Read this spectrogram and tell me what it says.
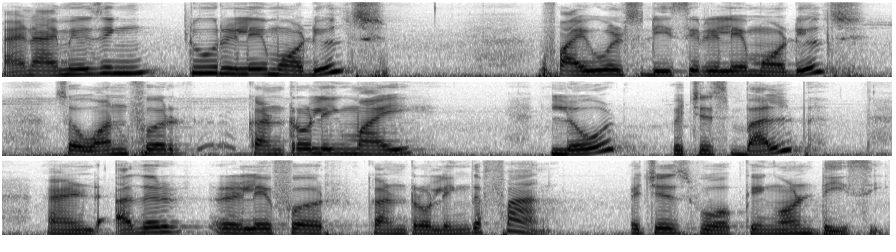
and I'm using two relay modules 5 volts DC relay modules. So one for controlling my load which is bulb and other relay for controlling the fan which is working on DC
